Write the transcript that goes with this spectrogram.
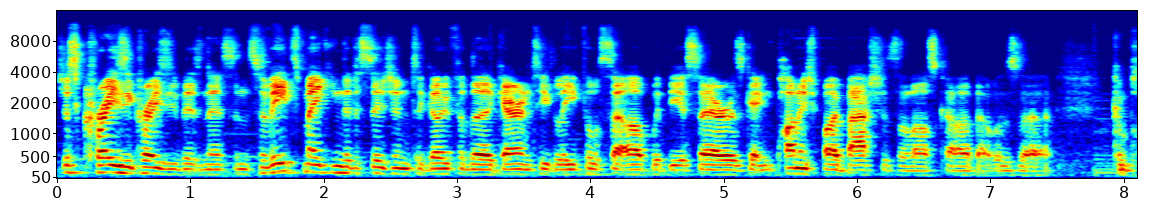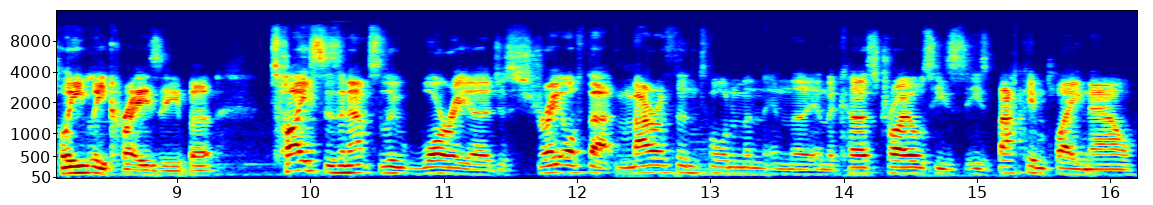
just crazy, crazy business. And Savits making the decision to go for the guaranteed lethal setup with the Aceras, getting punished by Bash as the last card. That was uh, completely crazy, but. Thijs is an absolute warrior, just straight off that marathon tournament in the in the Curse Trials. He's he's back in play now,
